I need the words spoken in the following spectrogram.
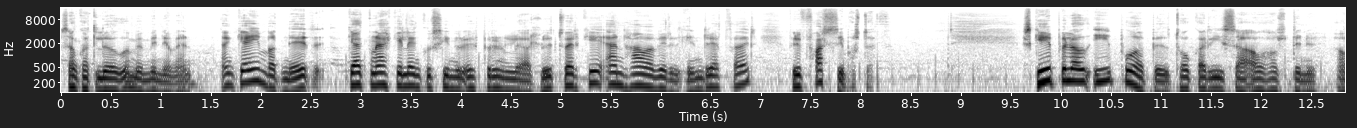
samkvæmt lögum um minnjavenn en geimarnir gegna ekki lengur sínur upprunulega hlutverki en hafa verið innréttaðir fyrir farsímastöð. Skipuláð íbúðaböð tók að rýsa á haldinu á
